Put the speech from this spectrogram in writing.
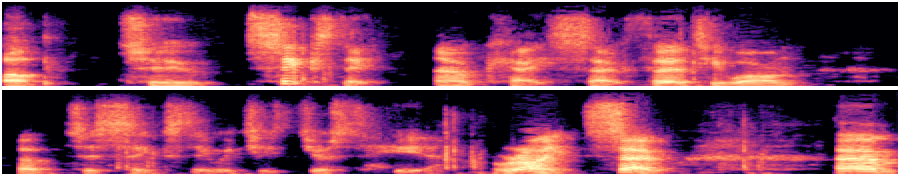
up to 60. Okay, so 31 up to 60, which is just here. Right, so um,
